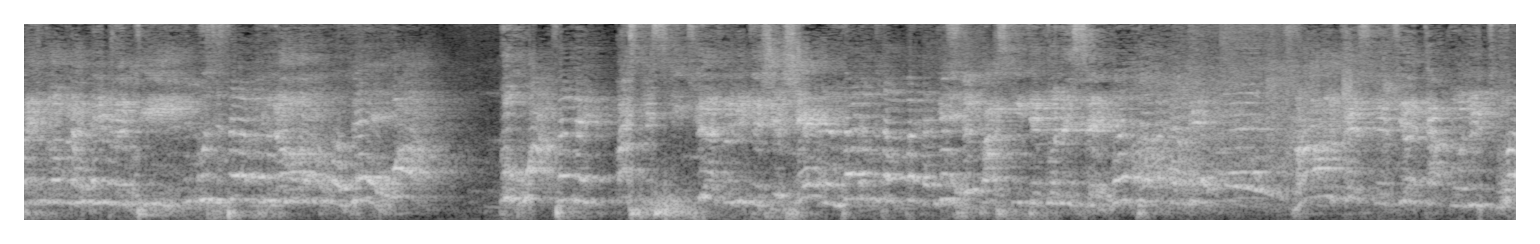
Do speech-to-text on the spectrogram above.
fais comme la Bible dit. kilokuvave Pourquoi? Pourquoi? Parce que si Dieu est venu te chercher, c'est parce qu'il te connaissait. ke Quand est-ce que Dieu t'a connu, toi?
